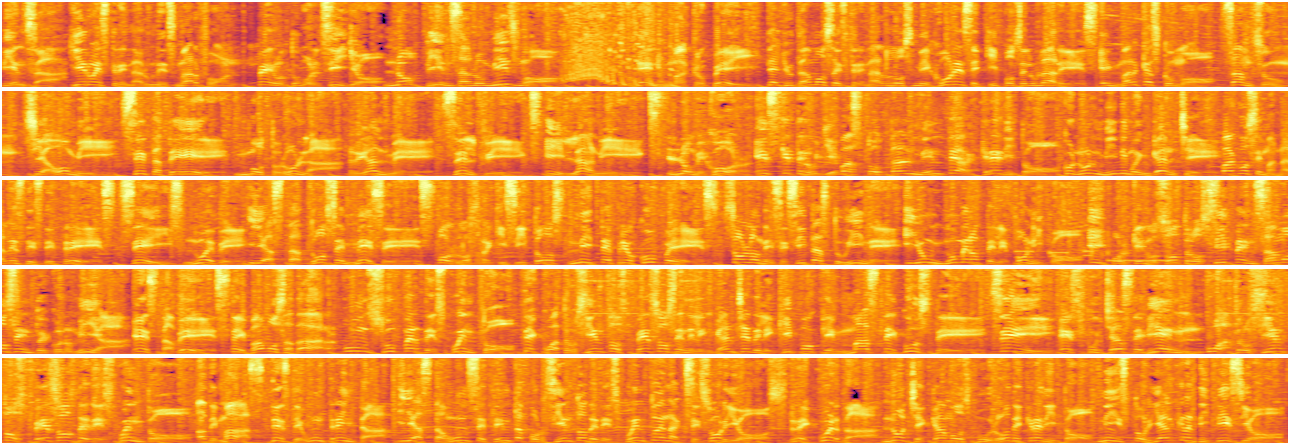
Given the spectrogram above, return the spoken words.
piensa, quiero estrenar un smartphone, pero tu bolsillo no piensa lo mismo. En MacroPay te ayudamos a estrenar los mejores equipos celulares en marcas como Samsung, Xiaomi, ZTE, Motorola, Realme, Selfix y Lanix. Lo mejor es que te lo llevas totalmente a crédito, con un mínimo enganche, pagos semanales desde 3, 6, 9 y hasta 12 meses. Por los requisitos, ni te preocupes, solo necesitas tu INE y un número telefónico y porque nosotros sí pensamos en tu economía, esta vez te vamos a dar un super descuento de 400 pesos en el enganche del equipo que más te guste. Sí, escuchaste bien, 400 pesos de descuento. Además, desde un 30 y hasta un 70% de descuento en accesorios. Recuerda, no checamos buró de crédito ni historial crediticio.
